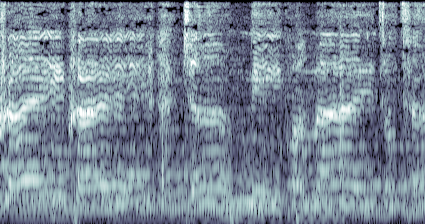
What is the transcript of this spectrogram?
ใครใคร จะมีความหมายเท่าเธอ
